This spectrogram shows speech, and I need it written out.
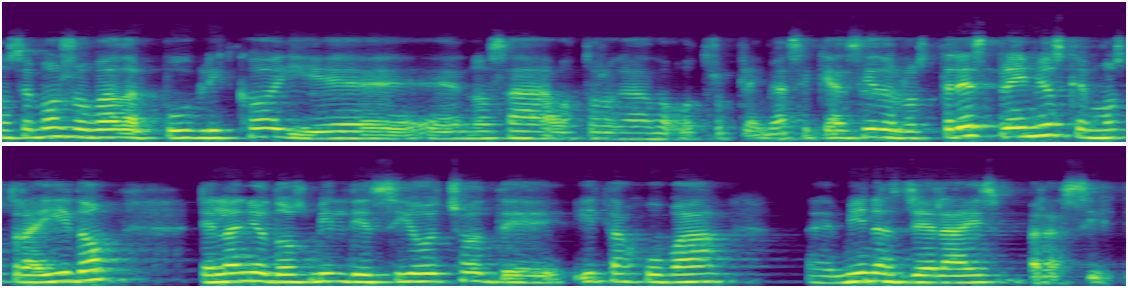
nos hemos robado al público y eh, nos ha otorgado otro premio. Así que han sido los tres premios que hemos traído el año 2018 de Itajubá, eh, Minas Gerais, Brasil.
